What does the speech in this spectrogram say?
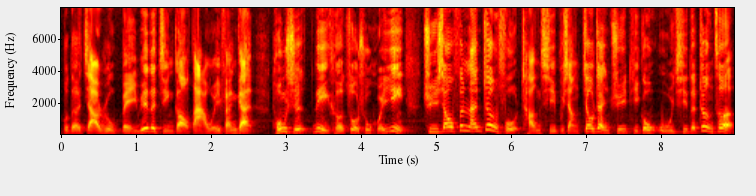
不得加入北约的警告大为反感，同时立刻做出回应，取消芬兰政府长期不向交战区提供武器的政策，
